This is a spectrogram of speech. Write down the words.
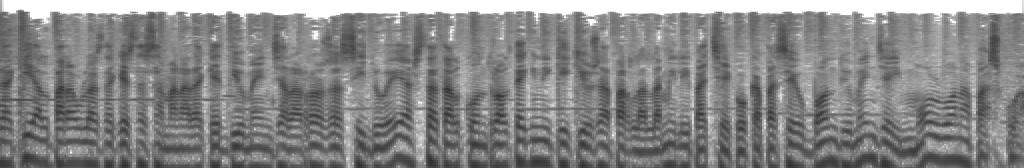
Fins aquí el Paraules d'aquesta setmana d'aquest diumenge. La Rosa Silloé ha estat el control tècnic i qui us ha parlat, l'Emili Pacheco. Que passeu bon diumenge i molt bona Pasqua.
